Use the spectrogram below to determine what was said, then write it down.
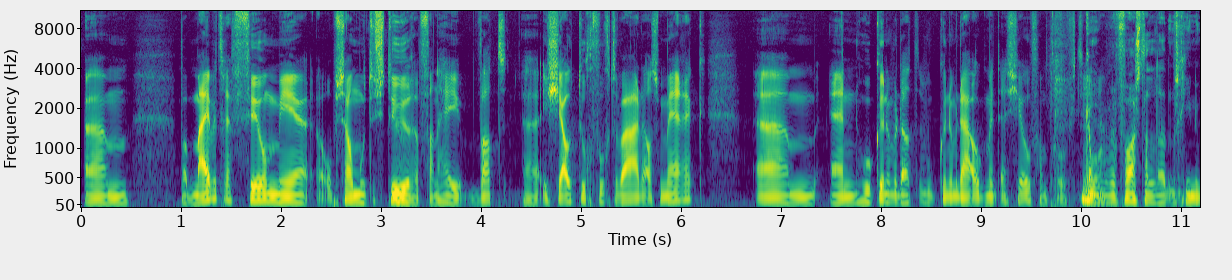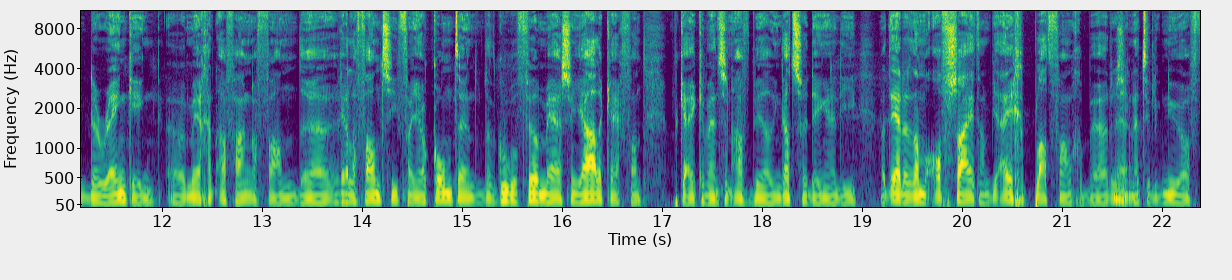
ehm, wat mij betreft, veel meer op zou moeten sturen. Van hey, wat eh, is jouw toegevoegde waarde als merk? Ehm, en hoe kunnen, we dat, hoe kunnen we daar ook met SEO van Ik profiteren? kan me voorstellen dat misschien ook de ranking eh, meer gaat afhangen van de relevantie van jouw content. Omdat Google veel meer signalen krijgt van bekijken mensen een afbeelding, dat soort dingen. Die wat eerder dan offsite dan op je eigen platform gebeuren. Dus Ja. je natuurlijk nu of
